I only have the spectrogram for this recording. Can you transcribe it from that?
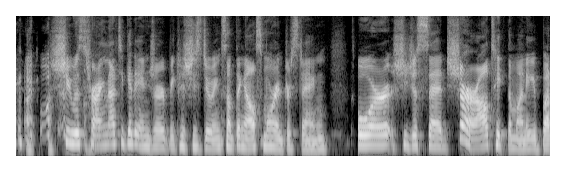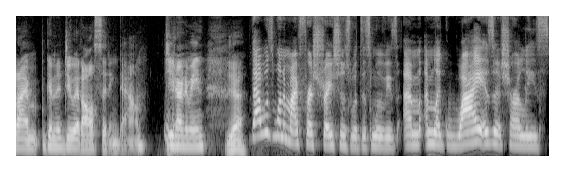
she was trying not to get injured because she's doing something else more interesting. Or she just said, sure, I'll take the money, but I'm going to do it all sitting down. Do you know what I mean? Yeah. that was one of my frustrations with this movie. I'm I'm like, why isn't Charlize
